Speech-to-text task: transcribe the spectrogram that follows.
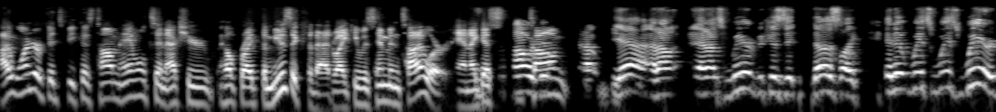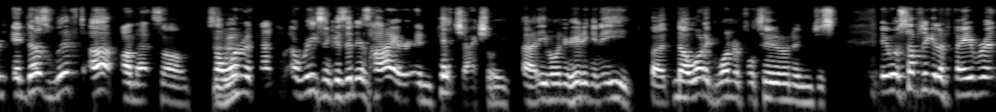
I wonder if it's because Tom Hamilton actually helped write the music for that. Like it was him and Tyler, and I guess Howard did- Tom. uh, yeah, and I, and it's weird because it does like, and it, it's, it's weird. It does lift up on that song. So Mhm. I wonder if that's a reason because it is higher in pitch actually, uh, even when you're hitting an E. But no, what a wonderful tune and just. It was tough to get a favorite.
